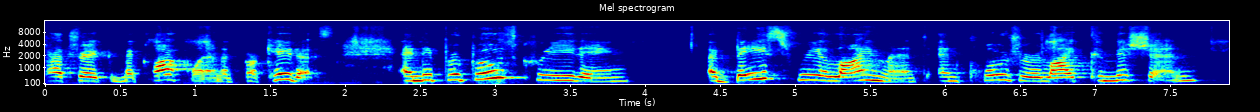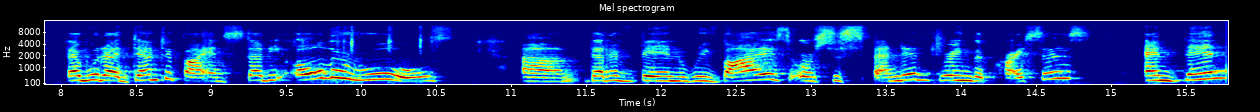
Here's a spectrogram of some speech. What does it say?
patrick mclaughlin at mercatus and they propose creating a base realignment and closure like commission that would identify and study all the rules um, that have been revised or suspended during the crisis and then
